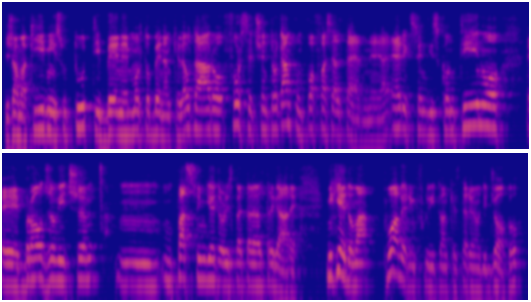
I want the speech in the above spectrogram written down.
diciamo a Kimi su tutti, bene, molto bene anche Lautaro, forse il centrocampo un po' a fase alterne, Eriksen discontinuo, eh, Brozovic mh, mm, un passo indietro rispetto alle altre gare. Mi chiedo, ma può aver influito anche il terreno di gioco?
